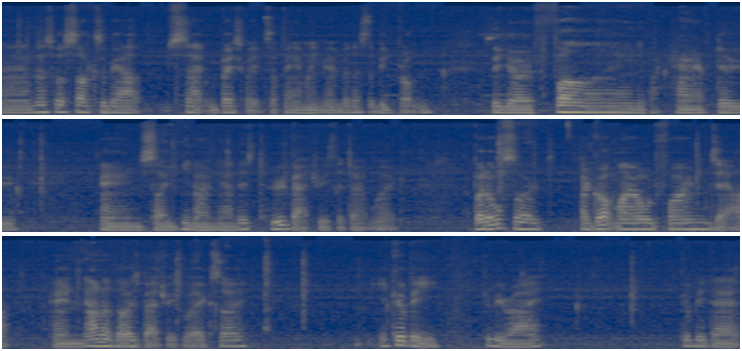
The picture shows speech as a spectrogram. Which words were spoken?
And that's what sucks about basically it's a family member, that's the big problem. So you go, fine if I have to. And so, you know, now there's two batteries that don't work. But also, I got my old phones out and none of those batteries work, so it could be, could be right. Could be that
